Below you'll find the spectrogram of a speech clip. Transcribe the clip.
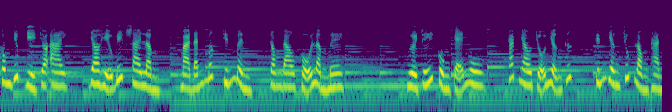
không giúp gì cho ai, do hiểu biết sai lầm, mà đánh mất chính mình, trong đau khổ lầm mê. Người trí cùng kẻ ngu, khác nhau chỗ nhận thức, kính dân chúc lòng thành,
